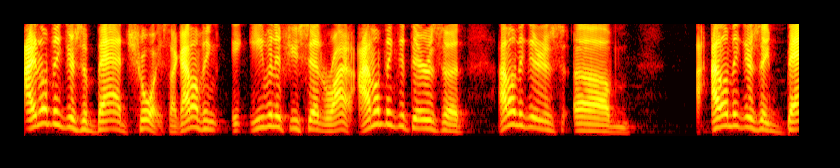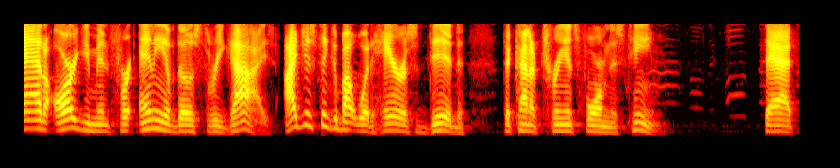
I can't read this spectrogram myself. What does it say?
I don't think there's a bad choice. Like I don't think even if you said right, I don't think that there's a I don't think there's um I don't think there's a bad argument for any of those three guys. I just think about what Harris did to kind of transform this team. That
